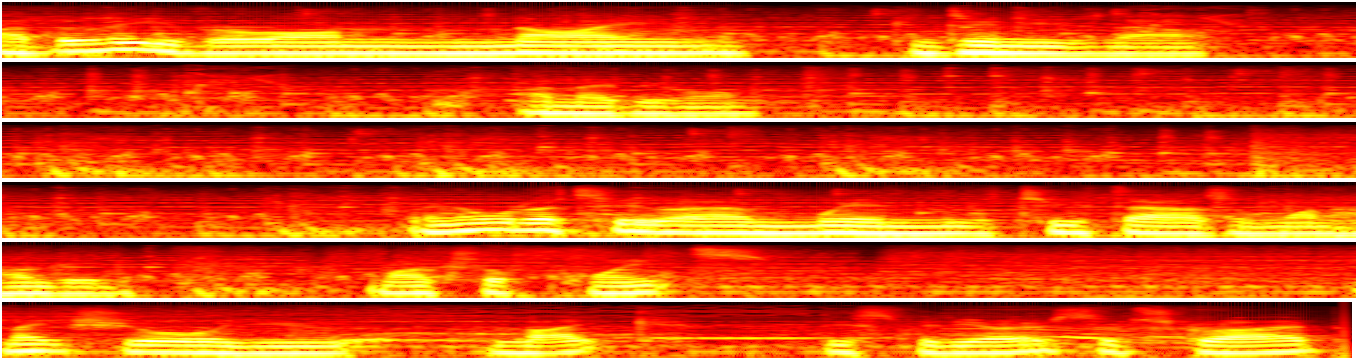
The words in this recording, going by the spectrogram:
I believe we're on 9 continues now. I may be wrong. In order to um, win the 2100 Microsoft points, make sure you like this video, subscribe,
